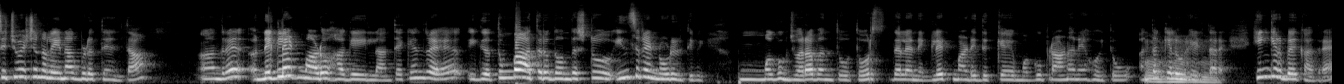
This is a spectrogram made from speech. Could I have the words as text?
ಸಿಚುವೇಶನಲ್ಲಿ ಏನಾಗ್ಬಿಡುತ್ತೆ ಅಂತ ಅಂದರೆ ನೆಗ್ಲೆಕ್ಟ್ ಮಾಡೋ ಹಾಗೆ ಇಲ್ಲ ಅಂತ. ಯಾಕೆಂದರೆ ಈಗ ತುಂಬ ಆ ಥರದ್ದು ಒಂದಷ್ಟು ಇನ್ಸಿಡೆಂಟ್ ನೋಡಿರ್ತೀವಿ. ಮಗುಗೆ ಜ್ವರ ಬಂತು ತೋರಿಸ್ದೆಲ್ಲ ನೆಗ್ಲೆಕ್ಟ್ ಮಾಡಿದ್ದಕ್ಕೆ ಮಗು ಪ್ರಾಣನೇ ಹೋಯ್ತು ಅಂತ ಕೆಲವರು ಹೇಳ್ತಾರೆ. ಹಿಂಗಿರಬೇಕಾದ್ರೆ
